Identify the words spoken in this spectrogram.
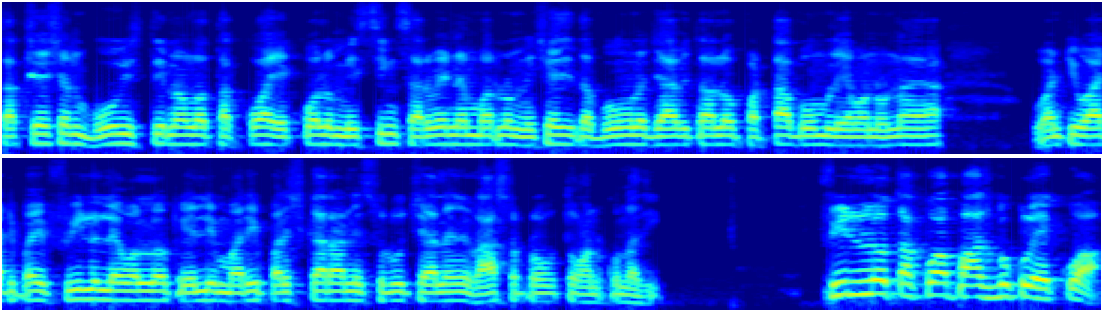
సక్సెషన్ భూ విస్తీర్ణంలో తక్కువ ఎక్కువలు మిస్సింగ్ సర్వే నెంబర్లు నిషేధిత భూముల జాబితాలో పట్టా భూములు ఏమైనా ఉన్నాయా? వంటి వాటిపై ఫీల్డ్ లెవెల్లోకి వెళ్ళి మరీ పరిష్కారాన్ని సులువు చేయాలని రాష్ట్ర ప్రభుత్వం అనుకున్నది. ఫీల్డ్లో తక్కువ పాస్బుక్లు ఎక్కువ.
